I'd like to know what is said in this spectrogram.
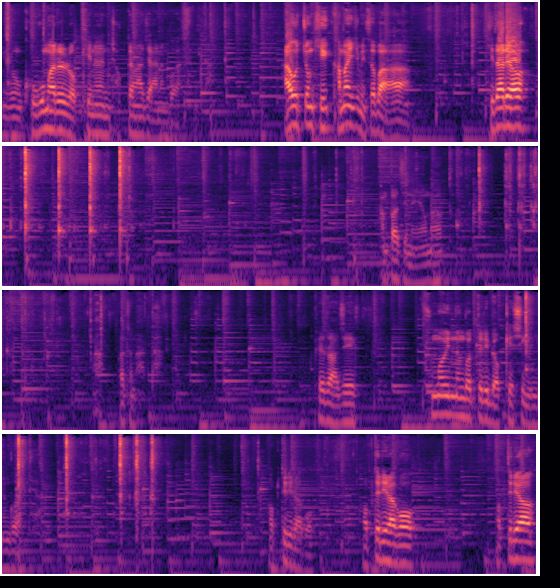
이건 고구마를 넣기는 적당하지 않은 것 같습니다. 아우 좀 기, 가만히 좀 있어봐. 기다려. 안 빠지네요 막. 아, 빠져나왔다. 그래도 아직 숨어 있는 것들이 몇 개씩 있는 것 같아요. 엎드리라고. 엎드리라고. 엎드려.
